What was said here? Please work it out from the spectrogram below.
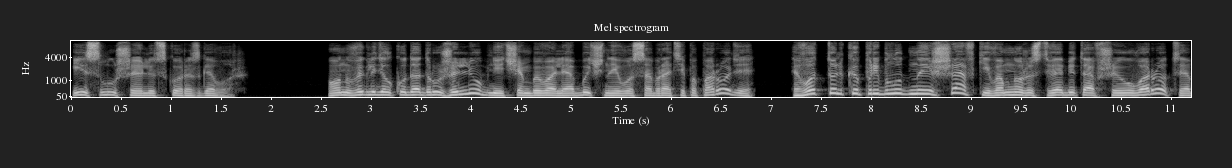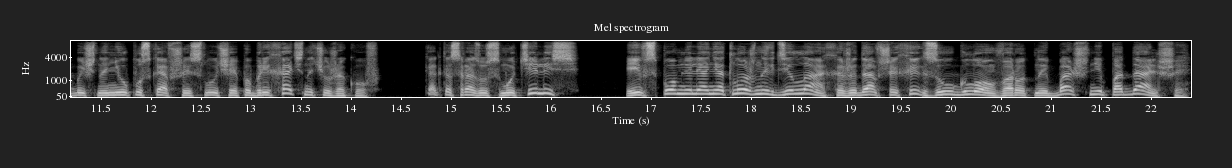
и слушая людской разговор. Он выглядел куда дружелюбнее, чем бывали обычно его собратья по породе, вот только приблудные шавки, во множестве обитавшие у ворот и обычно не упускавшие случая побрехать на чужаков, как-то сразу смутились и вспомнили о неотложных делах, ожидавших их за углом воротной башни подальше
